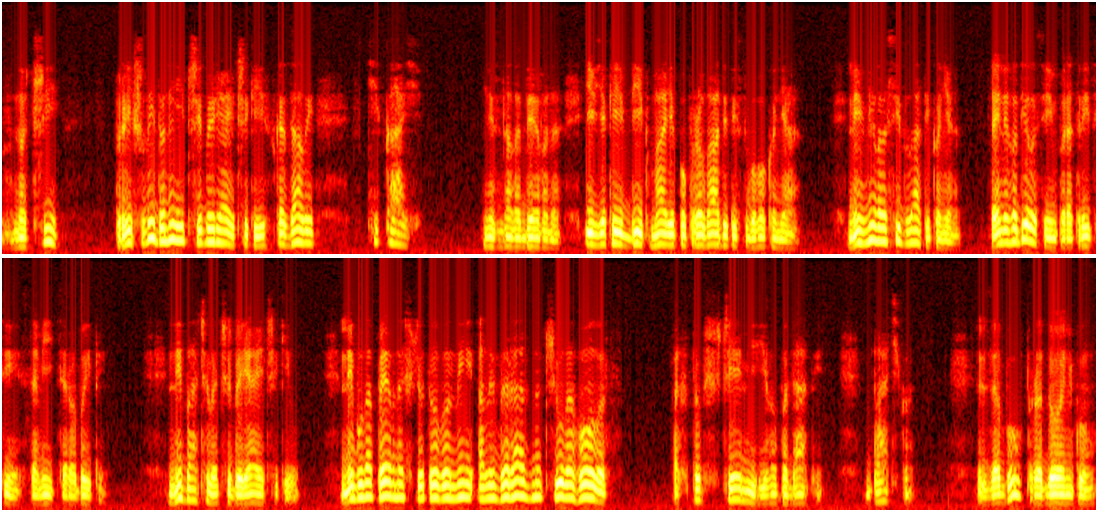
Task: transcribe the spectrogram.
вночі, прийшли до неї чибиряйчики і сказали Втікай. Не знала, де вона і в який бік має попровадити свого коня. Не вміла осідлати коня, та й не годилося імператриці самій це робити. Не бачила чибиряйчиків, не була певна, що то вони, але виразно чула голос. А хто б ще міг його подати? Батько. Забув про доньку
